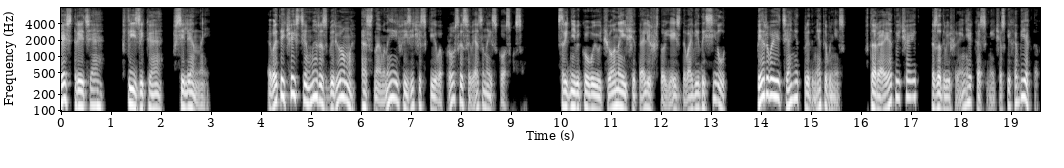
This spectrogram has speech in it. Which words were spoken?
Часть третья. Физика Вселенной. В этой части мы разберем основные физические вопросы, связанные с космосом. Средневековые ученые считали, что есть два вида сил. Первая тянет предметы вниз, вторая отвечает за движение космических объектов.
